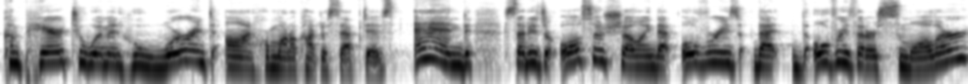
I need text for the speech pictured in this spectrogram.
compared to women who weren't on hormonal contraceptives. And studies are also showing that ovaries that the ovaries that are smaller,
